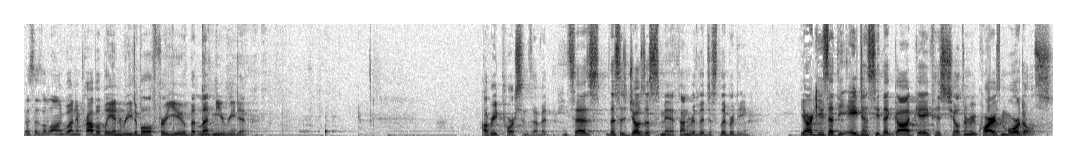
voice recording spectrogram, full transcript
This is a long one and probably unreadable for you, but let me read it. I'll read portions of it. He says, This is Joseph Smith on religious liberty. He argues that the agency that God gave his children requires mortals,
